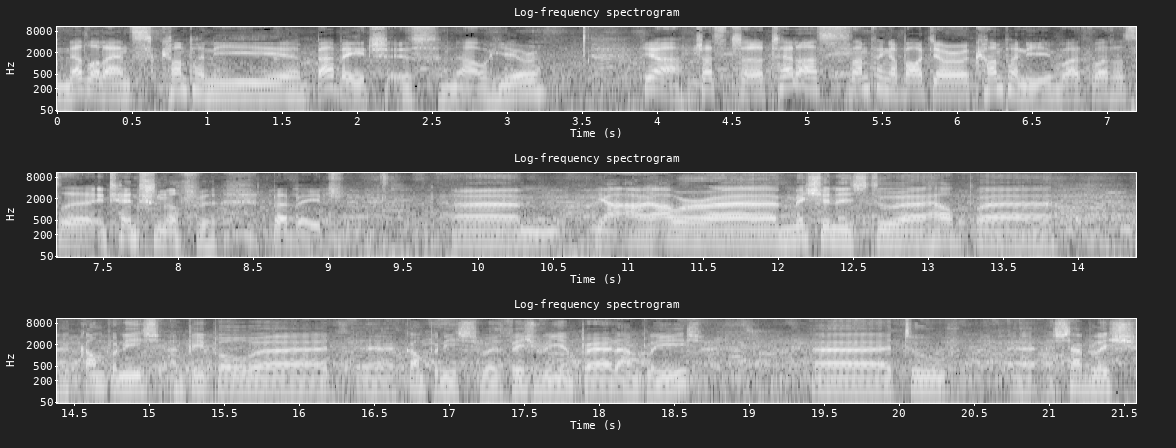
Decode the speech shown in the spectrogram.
Netherlands company Babbage is now here. Yeah, just uh, tell us something about your company. What, what is the intention of Babbage? Um, yeah, our, our uh, mission is to uh, help uh, uh, companies and people, uh, companies with visually impaired employees, to establish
